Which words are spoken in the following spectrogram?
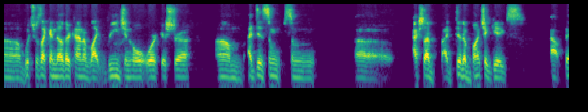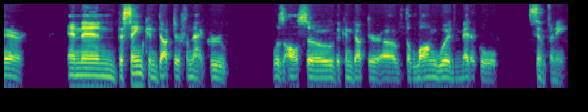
um, which was like another kind of like regional orchestra. Um, I did some some uh, actually I, I did a bunch of gigs out there, and then the same conductor from that group was also the conductor of the Longwood Medical Symphony.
